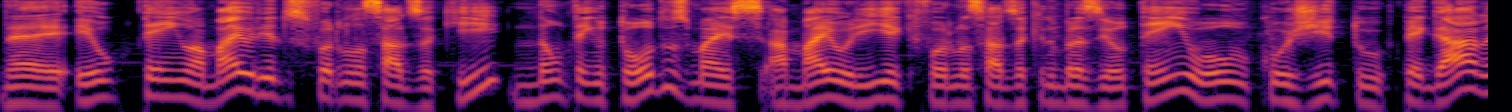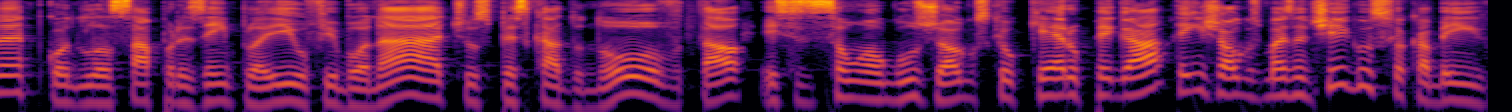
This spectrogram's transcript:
né? Eu tenho a maioria dos que foram lançados aqui, não tenho todos, mas a maioria que foram lançados aqui no Brasil eu tenho ou cogito pegar, né? Quando lançar, por exemplo, aí o Fibonacci, os Pescado Novo, tal. Esses são alguns jogos que eu quero pegar. Tem jogos mais antigos que eu acabei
